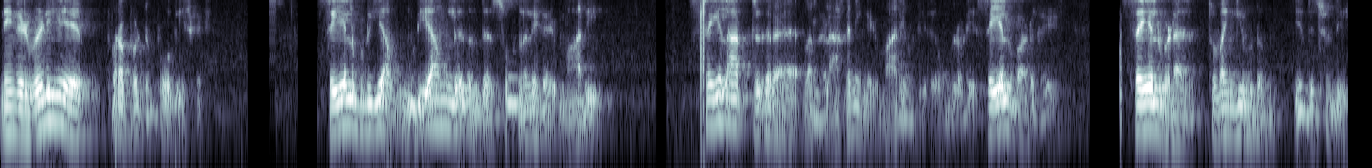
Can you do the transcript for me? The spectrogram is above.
நீங்கள் வெளியே புறப்பட்டு போவீர்கள். செயல் முடியா முடியாமல் இருந்த சூழ்நிலைகள் மாறி செயலாற்றுகிறவர்களாக நீங்கள் மாறிவிடுகிறீர்கள் உங்களுடைய செயல்பாடுகள் செயல்பட துவங்கிவிடும் என்று சொல்லி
